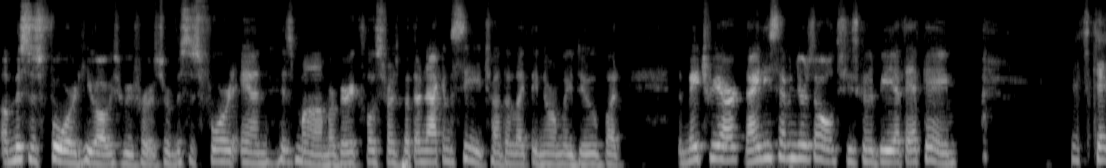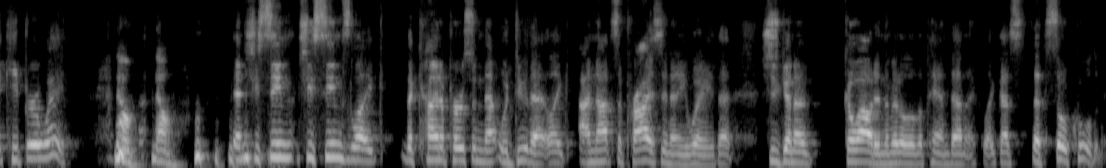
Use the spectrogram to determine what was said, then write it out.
uh, Mrs. Ford, he always refers to her, Mrs. Ford and his mom are very close friends, but they're not going to see each other like they normally do. But the matriarch, 97 years old, she's going to be at that game. You just can't keep her away. No, no, and she seems she seems like the kind of person that would do that. Like I'm not surprised in any way that she's gonna go out in the middle of the pandemic. Like that's that's so cool to me.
